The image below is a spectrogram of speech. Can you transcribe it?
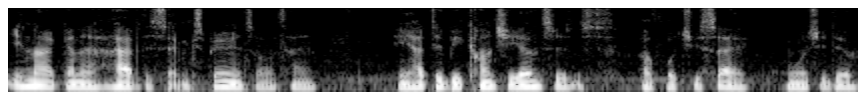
you're not going to have the same experience all the time. And you have to be conscientious of what you say and what you do.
